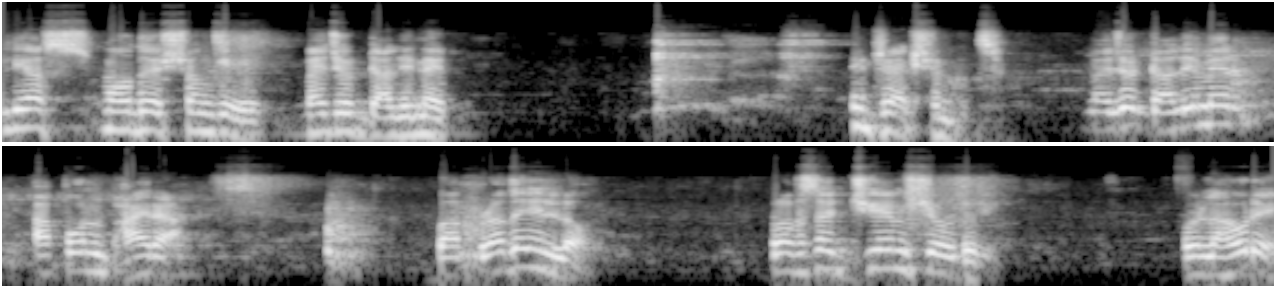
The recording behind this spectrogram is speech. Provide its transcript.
ইলিয়াস মহোদয়ের সঙ্গে মেজর ডালিমের ইন্টারাকশন হচ্ছে। মেজর ডালিমের আপন ভাইরা বা brother in law professor G M Chowdhury ও লাহোরে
